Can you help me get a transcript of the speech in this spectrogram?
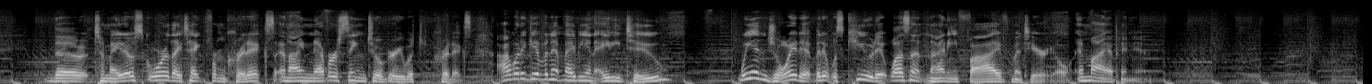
the tomato score they take from critics, and I never seem to agree with critics. I would have given it maybe an 82. We enjoyed it, but it was cute. It wasn't 95 material, in my opinion.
